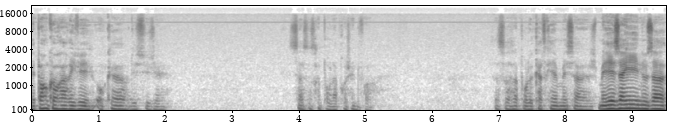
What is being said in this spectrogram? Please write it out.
n'est pas encore arrivé au cœur du sujet. Ça, ce sera pour la prochaine fois. Ça sera pour le quatrième message. Mais Esaïe nous a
